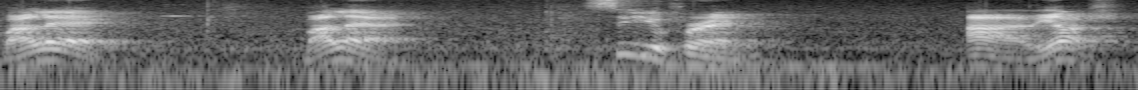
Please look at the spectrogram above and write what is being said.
Vale, vale. See you, friend. Adiós.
